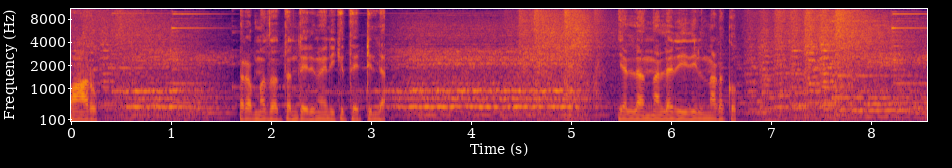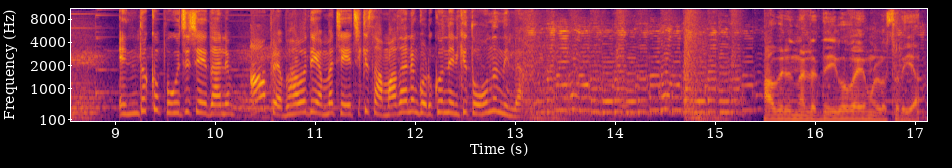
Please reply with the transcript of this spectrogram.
മാറും. ബ്രഹ്മദത്തൻ തിരുമേനിക്ക് തെറ്റില്ല. എല്ലാം നല്ല രീതിയിൽ നടക്കും. എന്തൊക്കെ പൂജ ചെയ്താലും ആ പ്രഭാവതി അമ്മ ചേച്ചിക്ക് സമാധാനം കൊടുക്കുമെന്ന് എനിക്ക് തോന്നുന്നില്ല. അവർ നല്ല ദൈവഭയമുള്ള സ്ത്രീയാണ്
